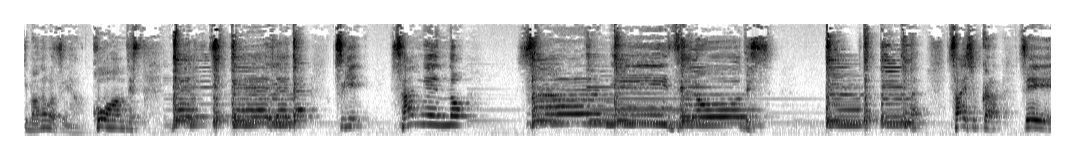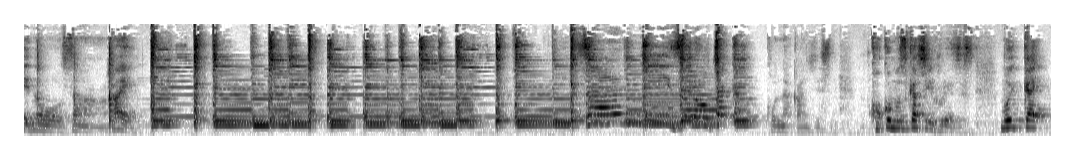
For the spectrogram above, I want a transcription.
今のが前半。後半です。次、3弦の320です。最初から、せーの、3、はい。320チャッカこんな感じですね。ここ難しいフレーズです。もう一回、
